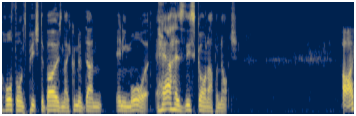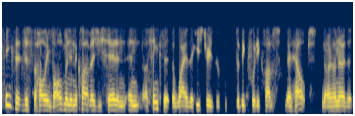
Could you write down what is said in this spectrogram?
Hawthorn's pitch to Bowes, and they couldn't have done any more. How has this gone up a notch? Oh, I think that just the whole involvement in the club, as you said, and, and I think that the way the history is the, big footy clubs that helps. You know, I know that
